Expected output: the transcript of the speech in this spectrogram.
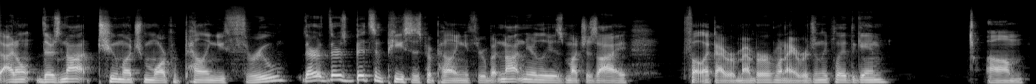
I don't there's not too much more propelling you through. There there's bits and pieces propelling you through, but not nearly as much as I felt like I remember when I originally played the game. Um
